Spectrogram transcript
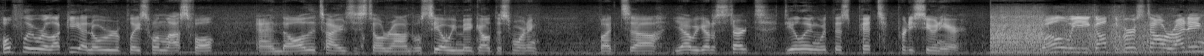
hopefully we're lucky. I know we replaced one last fall and all the tires are still around. We'll see how we make out this morning. But uh, yeah, we gotta start dealing with this pit pretty soon here. Well, we got the Versatile running.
